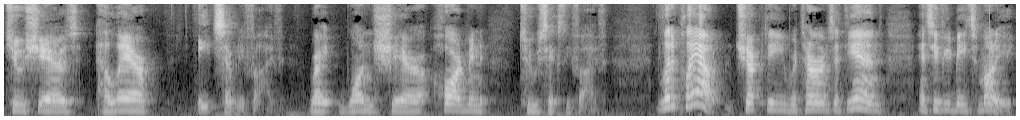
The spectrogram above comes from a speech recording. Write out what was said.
two shares, Helaire eight seventy five, right? One share, Hardman two sixty five let it play out. Check the returns at the end and see if you made some money.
